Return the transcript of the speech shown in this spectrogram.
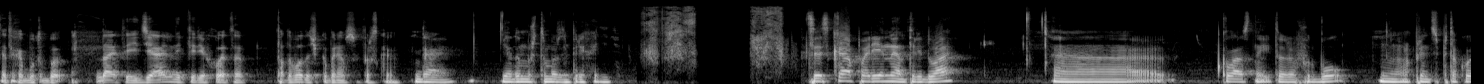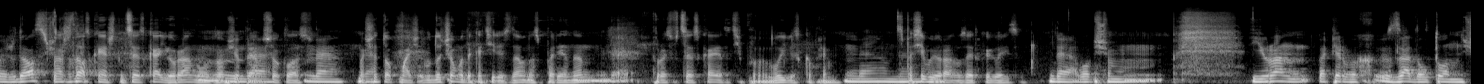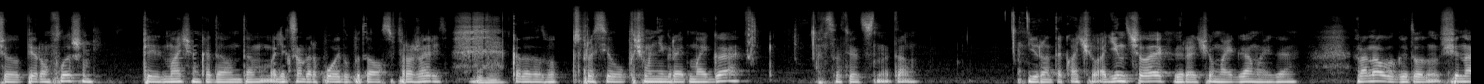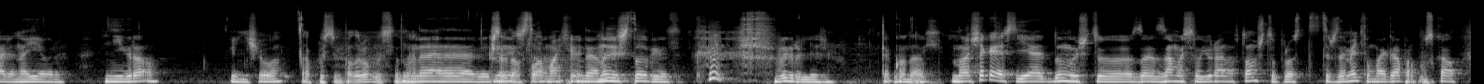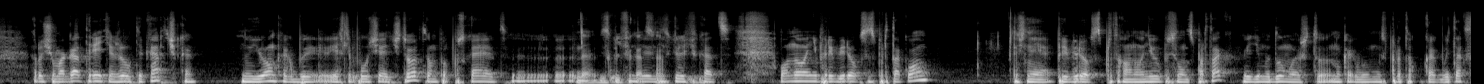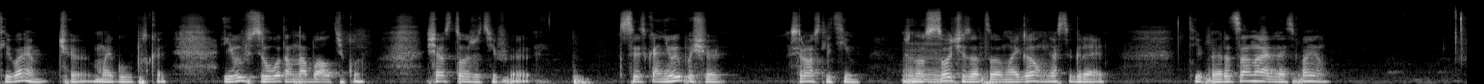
Это как будто бы... Да, это идеальный переход. Это подводочка прям суперская. Да, я думаю, что можно переходить. ЦСКА по РНН 3-2. А, Классный тоже футбол. Ну, В принципе, такой ожидался. Ну, Ожидался, конечно, ЦСКА, Юран, ну, вообще Да, прям все классно. Да, Вообще да. топ-матч. До чего мы докатились, да? У нас по РНН Да, против ЦСКА это типа вывеска прям. да, да. Спасибо Юрану за это, как говорится. Да, в общем, Юран, во-первых, задал тон еще первым флешем перед матчем, когда он там Александр Пойду пытался прожарить. Когда тот спросил, почему не играет Майга, соответственно, там Юран такой, а что, 11 человек играет, что Майга, Майга. Роналду, говорит, он в финале на Евро не играл, и ничего. Опустим подробности. Да, Да? да, да. Что ну там сломали? Да, ну и что, говорит, выиграли же. Таком Ну да. духе. Ну, вообще, конечно, я думаю, что за- замысел Юрана в том, что просто, ты же заметил, Майга пропускал. Короче, у Майга третья желтая карточка, ну и он как бы, если получает четвертую, он пропускает э, Да, дисквалификация. дисквалификацию. Он его не приберег со Спартаком, точнее, приберег со Спартаком, но он не выпустил на Спартак, видимо, думая, что, ну, как бы мы Спартаку как бы и так сливаем, что Майгу выпускать. И выпустил его там на Балтику. Сейчас тоже, типа, ЦСКА не выпущу, все равно слетим. Но М. в Сочи зато Майга у меня сыграет. Типа, рациональность, понял?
